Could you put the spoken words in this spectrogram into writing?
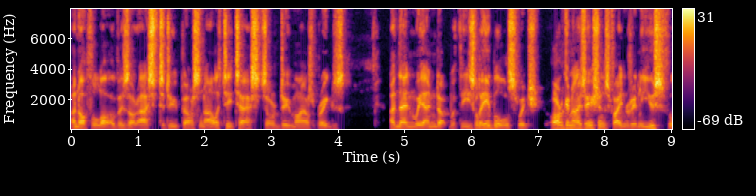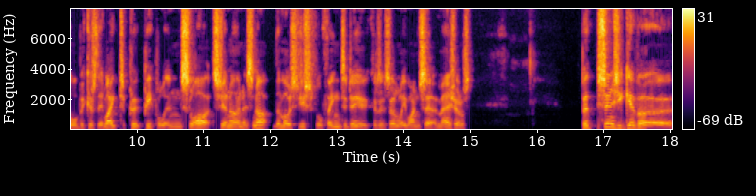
an awful lot of us are asked to do personality tests or do Myers Briggs. And then we end up with these labels, which organizations find really useful because they like to put people in slots, you know, and it's not the most useful thing to do because it's only one set of measures. But as soon as you give a,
